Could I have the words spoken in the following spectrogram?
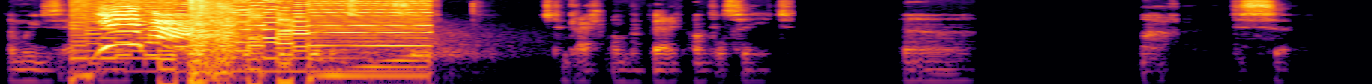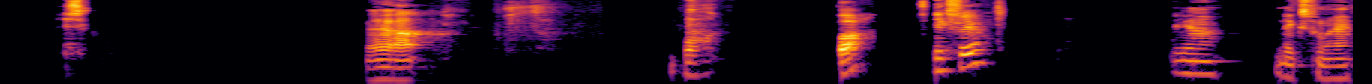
Dan moet je dus echt. Dus dan krijg je maar een beperkt aantal. Eh, maar het is, eh, het is cool. Ja. Bah. Pa, is niks voor jou? Ja, niks voor mij.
